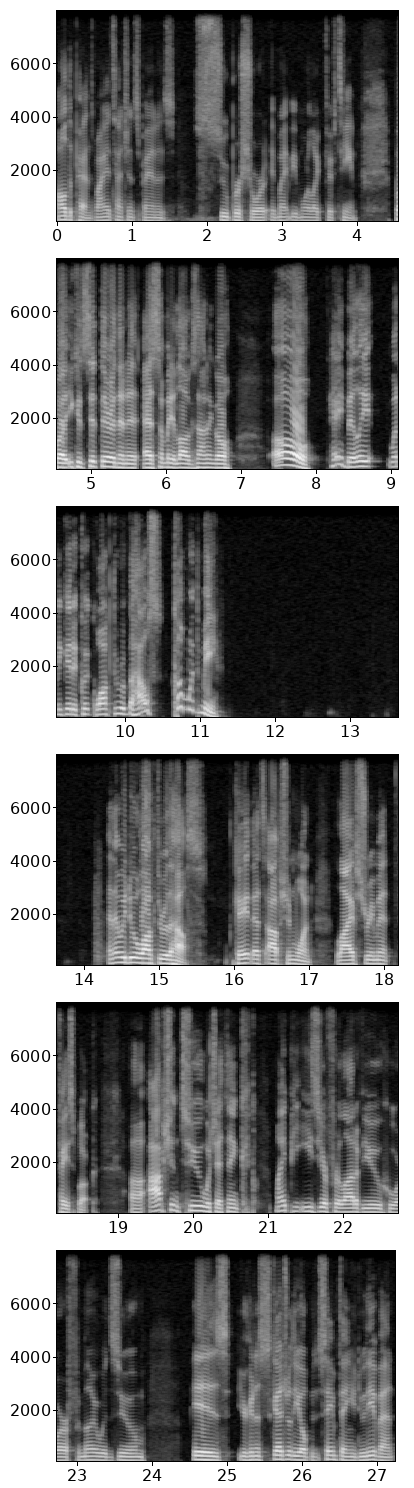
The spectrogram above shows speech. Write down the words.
All depends. My attention span is super short. It might be more like 15. But you can sit there and then as somebody logs on and go, oh, hey, Billy, want to get a quick walkthrough of the house? Come with me. and then we do a walkthrough of the house. Okay, that's option one. Live stream it, Facebook. Uh, option two, which I think might be easier for a lot of you who are familiar with Zoom, is you're going to schedule the open. Same thing. You do the event,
